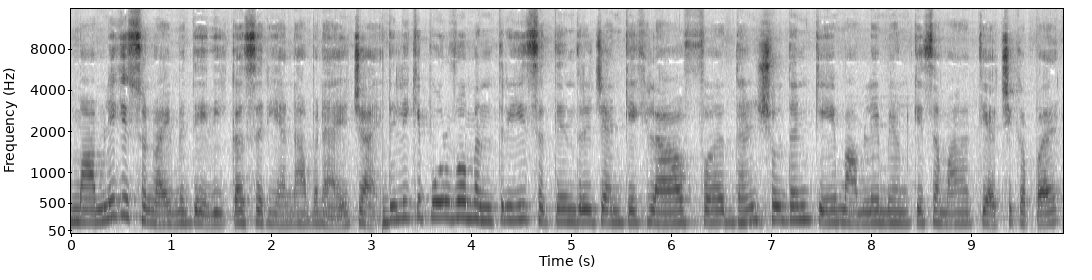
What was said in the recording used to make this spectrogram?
मामले की सुनवाई में देरी का ज़रिया न बनाया जाए। दिल्ली के पूर्व मंत्री सत्येंद्र जैन के खिलाफ धन शोधन के मामले में उनकी जमानत याचिका पर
